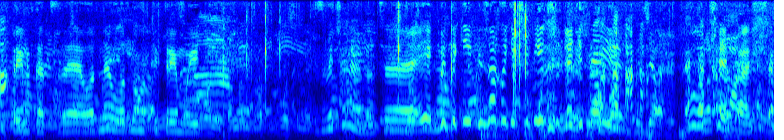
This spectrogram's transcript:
підтримка, це одне одного підтримують. Звичайно, це якби таких заходів ще більше для дітей було б ще краще.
